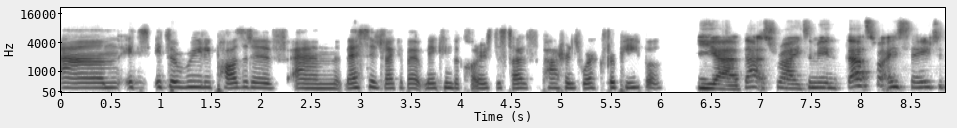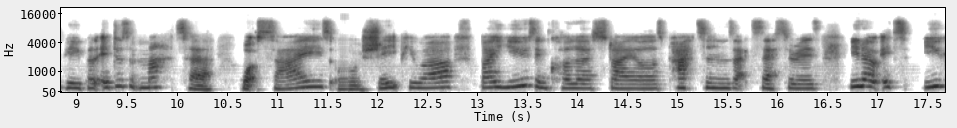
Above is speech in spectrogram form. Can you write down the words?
Um it's it's a really positive um message like about making the colors the styles the patterns work for people yeah, that's right. I mean, that's what I say to people. It doesn't matter what size or shape you are by using color, styles, patterns, accessories. You know, it's you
